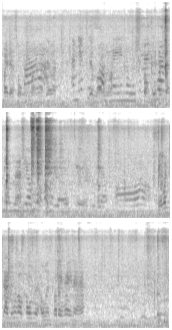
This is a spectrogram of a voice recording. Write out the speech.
ไม่เดี๋ยวส่งให้สองคนใช่ไหมอันนี้คือสองเมนูใช่ไหมหรือว่าเมนูเดียวบวกกันหมดเลยโอเคเดียวอ๋อ เดี๋ยววันจันทร์นู้นเขาเข้าเงินเอาเงินเข้าไปให้นะอืม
